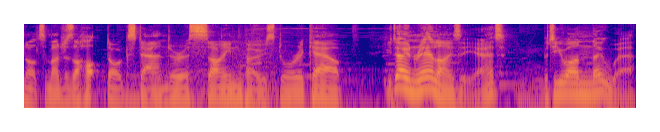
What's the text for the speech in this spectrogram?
not so much as a hot dog stand or a signpost or a cow. You don't realize it yet, but you are nowhere.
